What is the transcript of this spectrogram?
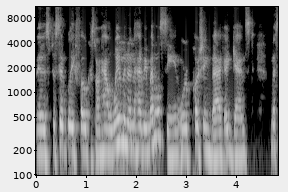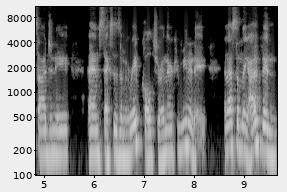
And it was specifically focused on how women in the heavy metal scene were pushing back against misogyny, and sexism and rape culture in their community. And that's something I've been,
